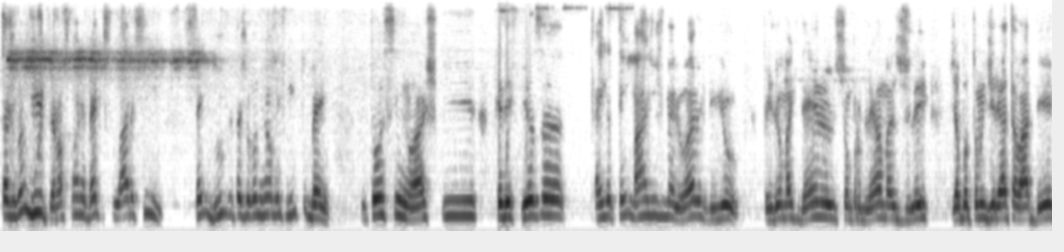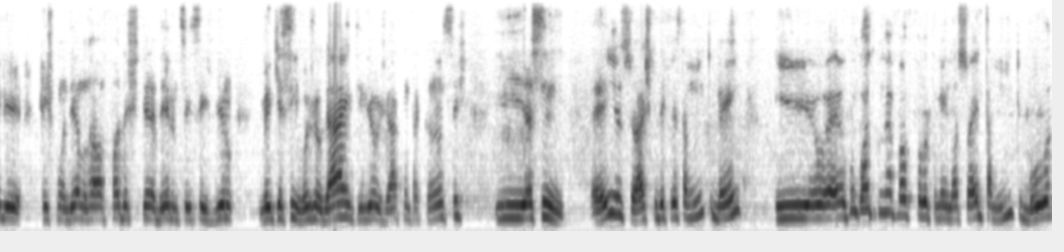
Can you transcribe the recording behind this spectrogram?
tá jogando muito. É nosso cornerback titular, assim, sem dúvida, tá jogando realmente muito bem. Então, assim, eu acho que, que a defesa ainda tem margens de melhora, entendeu? Perdeu o Mike Daniels, isso é um problema, mas o Slay já botou uma direta lá dele, respondendo lá uma foda esteira dele, não sei se vocês viram, meio que assim, vou jogar, entendeu? Já contra Kansas. E assim, é isso. Eu acho que a defesa está muito bem. E eu, é, eu, concordo com o que Rafael falou também. Nossa OL está muito boa,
